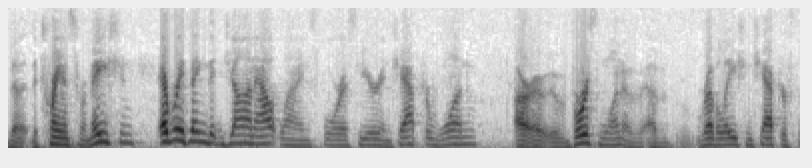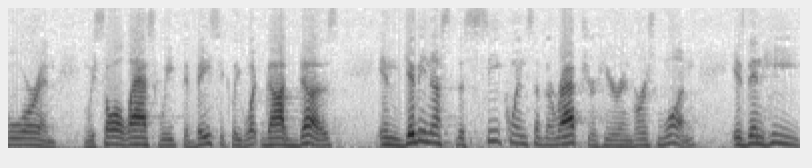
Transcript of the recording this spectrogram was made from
the, the transformation, everything that John outlines for us here in chapter 1, or verse 1 of, of Revelation chapter 4. And we saw last week that basically what God does in giving us the sequence of the rapture here in verse 1 is then he,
